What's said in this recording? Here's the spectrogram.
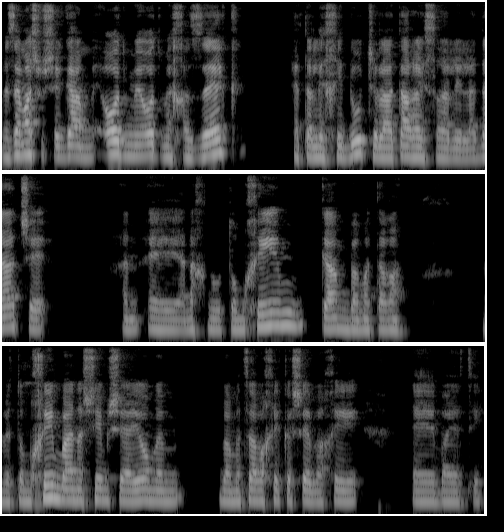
וזה משהו שגם מאוד מאוד מחזק את הלכידות של האתר הישראלי, לדעת שאנחנו תומכים גם במטרה, ותומכים באנשים שהיום הם במצב הכי קשה והכי בעייתי.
